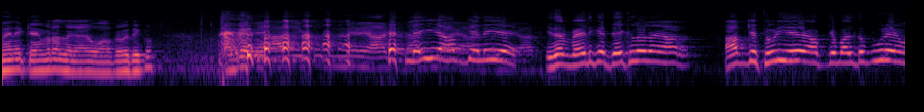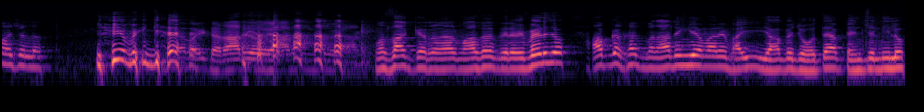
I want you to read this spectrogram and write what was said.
मैंने कैमरा लगाया वहाँ पे वो देखो। अबे यार एक तो नहीं है आपके लिए इधर बैठ के देख लो ना यार। आपके थोड़ी है आपके बाल तो पूरे हैं माशाल्लाह। ये बिक गया भाई डरा रहे हो यार तो यार। मज़ाक कर रहा हूँ यार माजरत मेरे भाई बैठ जाओ आपका खत बना देंगे हमारे भाई यहाँ पे जो होता है आप टेंशन नहीं लो।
